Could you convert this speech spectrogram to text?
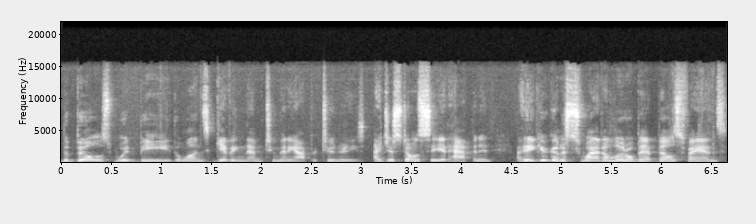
The Bills would be the ones giving them too many opportunities. I just don't see it happening. I think you're going to sweat a little bit, Bills fans,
